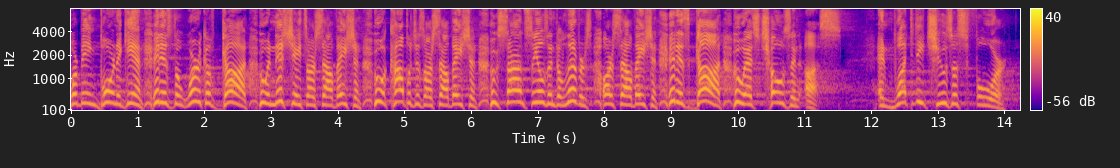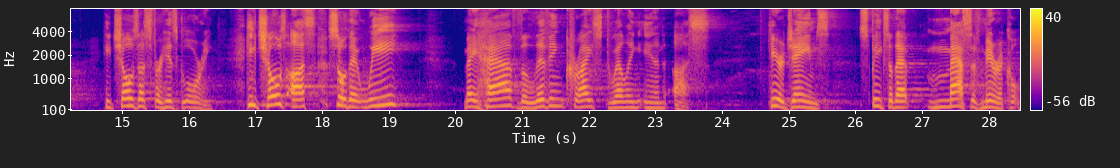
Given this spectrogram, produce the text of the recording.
or being born again. It is the work of God who initiates our salvation, who accomplishes our salvation, who signs, seals, and delivers our salvation. It is God who has chosen us. And what did He choose us for? He chose us for His glory. He chose us so that we may have the living Christ dwelling in us. Here, James speaks of that massive miracle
